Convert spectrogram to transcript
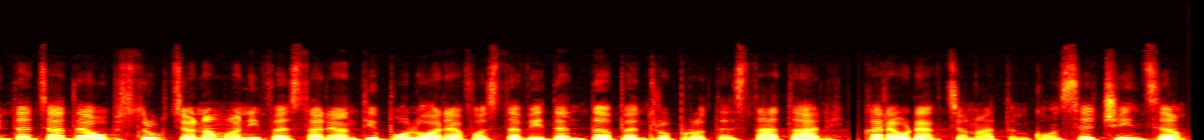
Intenția de a obstrucționa manifestarea antipoluare a fost evidentă pentru protestatari, care au reacționat în consecință.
